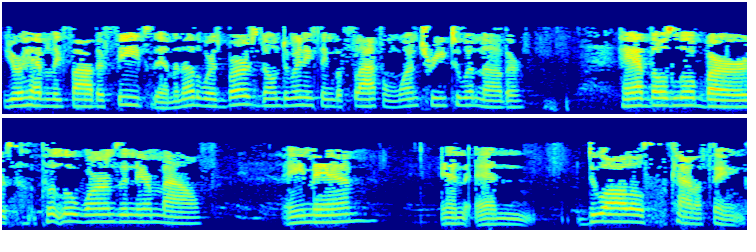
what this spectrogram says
your heavenly Father feeds them. In other words, birds don't do anything but fly from one tree to another, have those little birds, put little worms in their mouth. Amen. And and do all those kind of things.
